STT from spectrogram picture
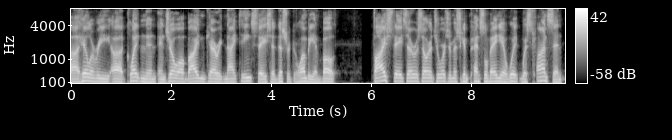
uh, Hillary uh, Clinton and, and Joe Biden carried 19 states and District of Columbia in both. Five states, Arizona, Georgia, Michigan, Pennsylvania, Wisconsin,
